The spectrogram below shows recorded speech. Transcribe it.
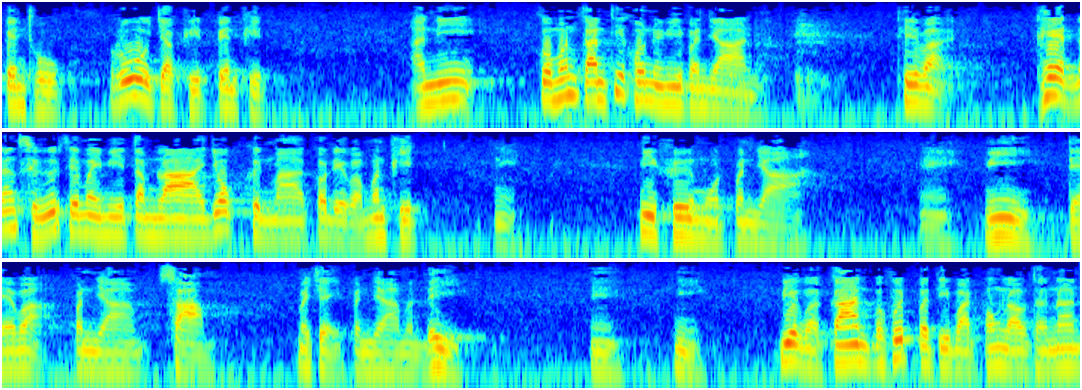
เป็นถูก รู้จากผิดเป็นผิด อันนี้ ก็เหมือนกันที่คนไม่มีปัญญาที่ว่า เทศหนังสือจะไม่มีตำรายกขึ้นมาก็เรียกว่ามันผิด นี่ นี่คือหมดปัญญามีแต่ว่าปัญญาสามไม่ใช่ปัญญามันดีนี่นี่เรียกว่าการประพฤติปฏิบัติของเราทางนั้น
